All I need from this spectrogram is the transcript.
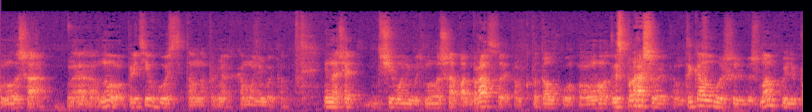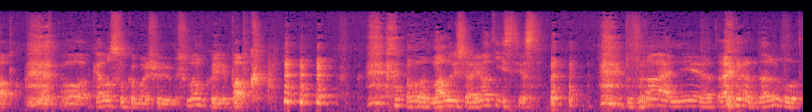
малыша Э, ну, прийти в гости, там, например, к кому-нибудь там, и начать чего-нибудь малыша подбрасывать там, к потолку, вот, и спрашивать, там, ты кого больше любишь, мамку или папку? Вот, кого, сука, больше любишь, мамку или папку? Вот, малыш орет, естественно. Да, нет, даже будут.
